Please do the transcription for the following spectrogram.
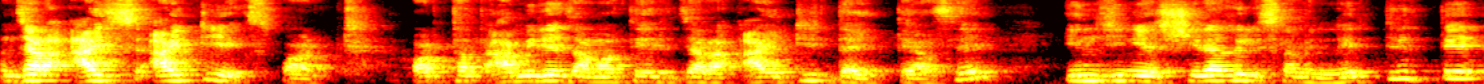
যারা আইটি এক্সপার্ট অর্থাৎ আমিরে জামাতের যারা আইটির দায়িত্বে আছে ইঞ্জিনিয়ার সিরাজুল ইসলামের নেতৃত্বে,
